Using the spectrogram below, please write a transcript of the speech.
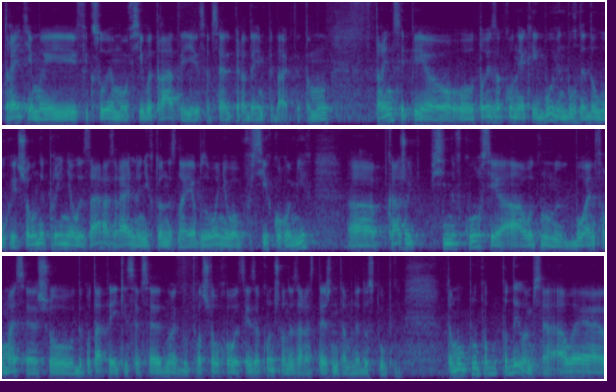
третє, ми фіксуємо всі витрати і це все передаємо під акти. Тому, принципі, той закон, який був, він був недолугий. Що вони прийняли зараз, реально ніхто не знає. Я обзвонював всіх, кого міг. Е, Кажуть, всі не в курсі, а от ну, була інформація, що депутати, які це все ну, якби проштовхували цей закон, що вони зараз теж там недоступні. Тому ну, подивимося. Але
